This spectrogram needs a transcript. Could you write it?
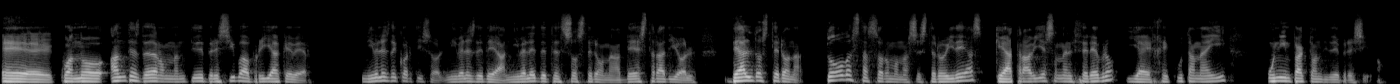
Eh, cuando antes de dar un antidepresivo habría que ver niveles de cortisol, niveles de DA, niveles de testosterona, de estradiol, de aldosterona, todas estas hormonas esteroideas que atraviesan el cerebro y ejecutan ahí un impacto antidepresivo.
